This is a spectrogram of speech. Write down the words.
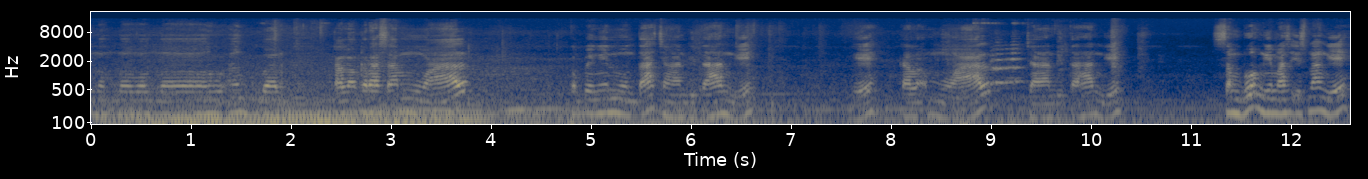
إلا الله والله أكبر kalau kerasa mual kepengen muntah jangan ditahan nggih nggih kalau mual jangan ditahan nggih. Sembuh nggih Mas Isma nggih.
